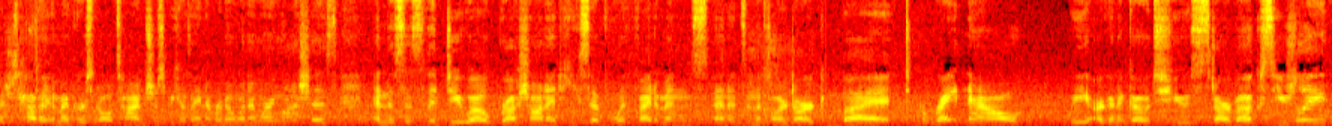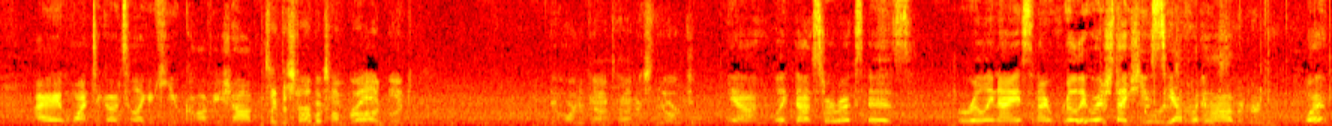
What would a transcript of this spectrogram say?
I just have it in my purse at all times just because I never know when I'm wearing lashes. And this is the Duo Brush On Adhesive with vitamins and it's in the color dark. But right now we are gonna go to Starbucks. Usually I want to go to like a cute coffee shop. It's like the Starbucks on Broad, like the heart of downtown next to the Arch. Yeah, like that Starbucks is really nice and I really wish that UCF would have... What?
